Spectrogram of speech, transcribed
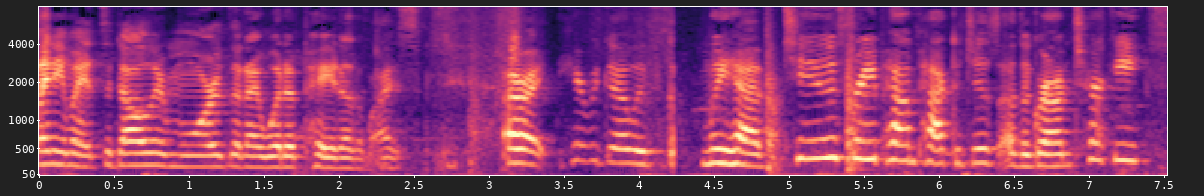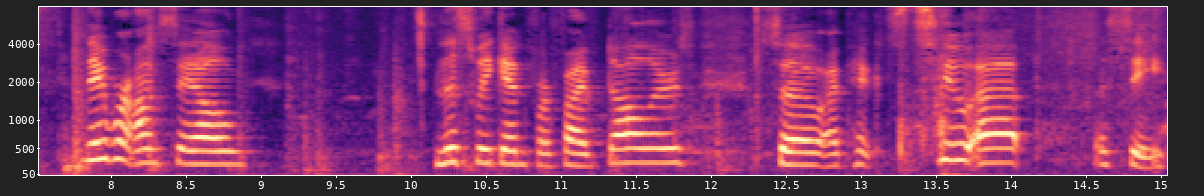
Anyway, it's a dollar more than I would have paid otherwise. All right, here we go. We've got, we have two three-pound packages of the ground turkey. They were on sale this weekend for five dollars. So I picked two up. Let's see,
